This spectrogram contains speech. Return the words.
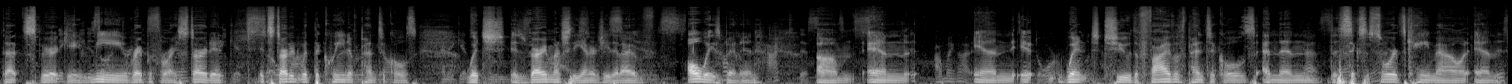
that spirit gave me right before I started. It started with the Queen of Pentacles, which is very much the energy that I've always been in. Um, and and it went to the Five of Pentacles, and then the Six of Swords came out, and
